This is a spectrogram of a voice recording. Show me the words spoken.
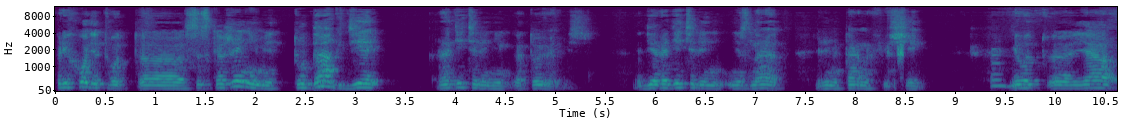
приходит вот э, с искажениями туда, где родители не готовились, где родители не знают элементарных вещей. И вот э, я,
